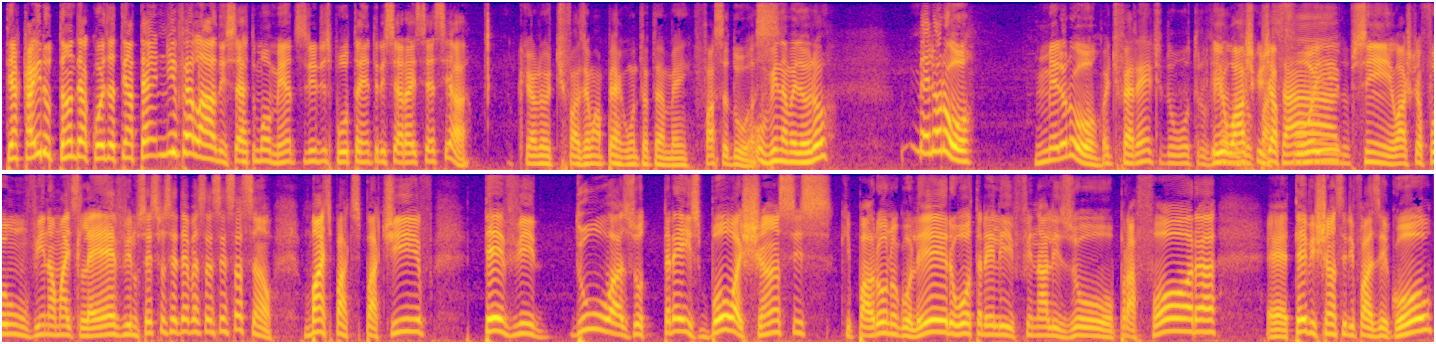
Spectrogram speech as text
tenha caído tanto e a coisa tenha até nivelado em certos momentos de disputa entre Ceará e CSA. Quero te fazer uma pergunta também. Faça duas. O Vina melhorou? Melhorou. Melhorou. Foi diferente do outro Vina? Eu acho que passado. já foi. Sim, eu acho que já foi um Vina mais leve. Não sei se você teve essa sensação. Mais participativo. Teve duas ou três boas chances que parou no goleiro, outra ele finalizou para fora, é, teve chance de fazer gol.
